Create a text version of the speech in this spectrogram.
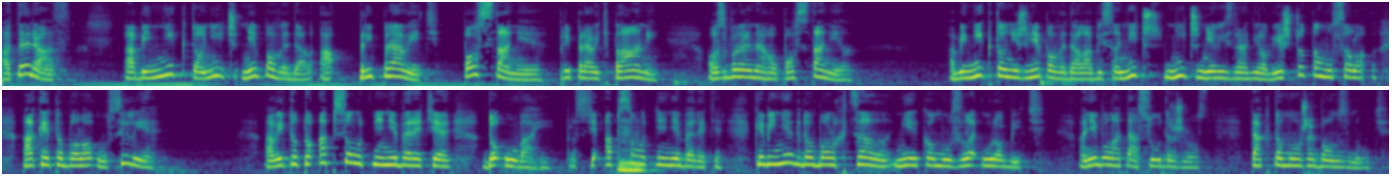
A teraz, aby nikto nič nepovedal a pripraviť povstanie, pripraviť plány ozbrojeného povstania, Aby nikto nič nepovedal, aby sa nič, nič nevyzradilo. Vieš, čo to muselo, aké to bolo úsilie? A vy toto absolútne neberete do úvahy. Proste absolútne hmm. neberete. Keby niekto bol chcel niekomu zle urobiť a nebola tá súdržnosť, tak to môže bonznúť.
